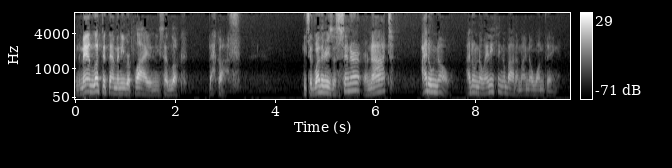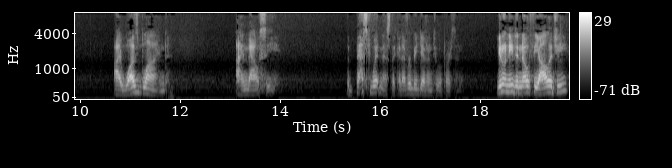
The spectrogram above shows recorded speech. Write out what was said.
And the man looked at them and he replied and he said, Look, back off. He said, Whether he's a sinner or not, I don't know. I don't know anything about him. I know one thing. I was blind, I now see. The best witness that could ever be given to a person. You don't need to know theology.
